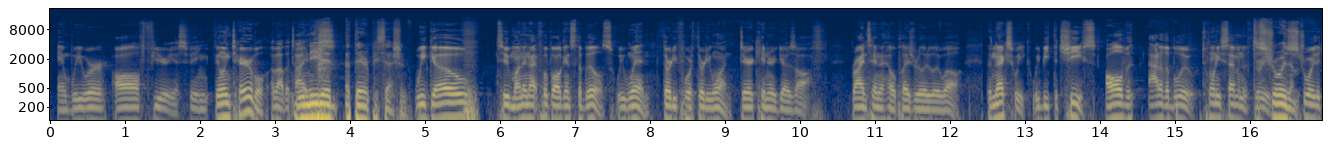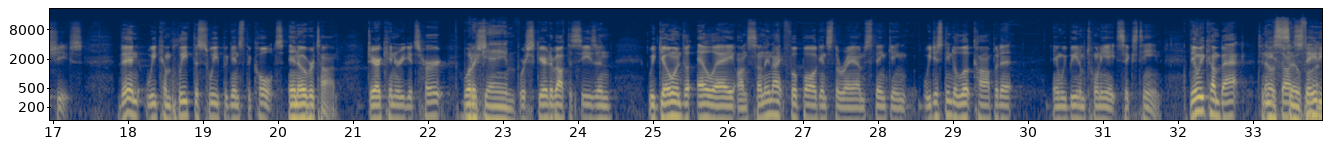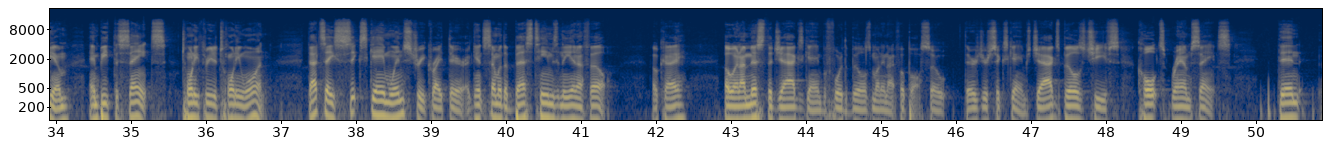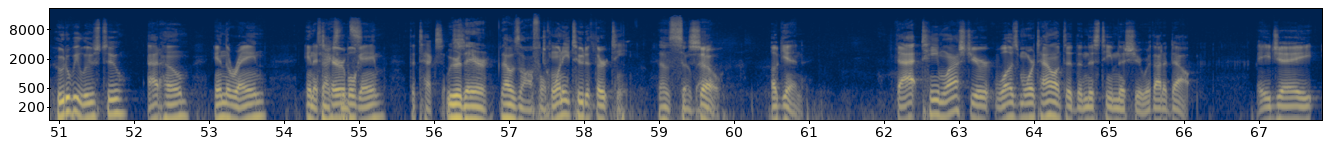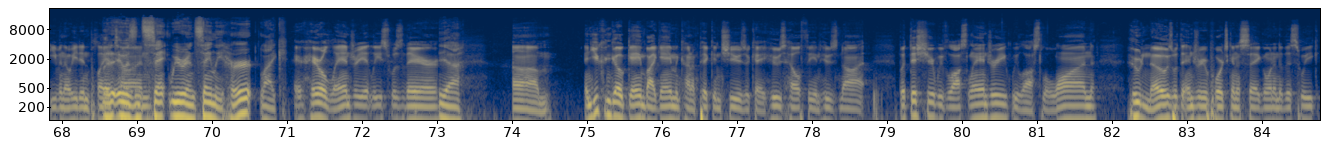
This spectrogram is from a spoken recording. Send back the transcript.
and we were all furious, feeling feeling terrible about the Titans. We needed a therapy session. We go to Monday Night Football against the Bills. We win 34-31. Derrick Henry goes off. Ryan Tannehill plays really, really well. The next week, we beat the Chiefs all of out of the blue, 27 to 3. Destroy them. Destroy the Chiefs. Then we complete the sweep against the Colts in overtime. Derrick Henry gets hurt. What a We're s- game. We're scared about the season. We go into LA on Sunday Night Football against the Rams thinking we just need to look competent and we beat them 28-16. Then we come back to That Nissan so fun. Stadium and beat the Saints 23 to 21. That's a six game win streak right there against some of the best teams in the NFL. Okay? Oh, and I missed the Jags game before the Bills Monday Night Football. So there's your six games Jags, Bills, Chiefs, Colts, Rams, Saints. Then who do we lose to at home in the rain in a Texans. terrible game? The Texans. We were there. That was awful. 22 to 13. That was so bad. So, again, that team last year was more talented than this team this year, without a doubt. AJ, even though he didn't play, but it was insane. We were insanely hurt. Like, Harold Landry at least was there. yeah, Um, and you can go game by game and kind of pick and choose. Okay, who's healthy and who's not. But this year we've lost Landry, we lost Lewan. Who knows what the injury report's going to say going into this week?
